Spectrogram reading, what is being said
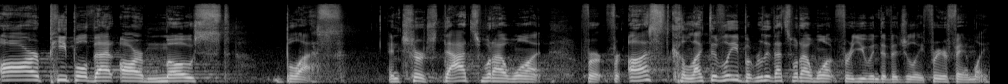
are people that are most blessed. And, church, that's what I want for, for us collectively, but really that's what I want for you individually, for your family.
